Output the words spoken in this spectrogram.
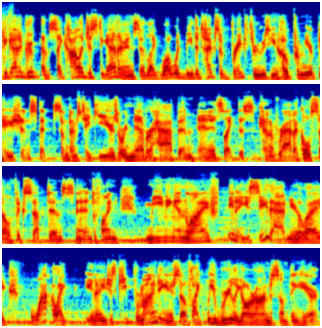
You got a group of psychologists together and said, like, what would be the types of breakthroughs you hope from your patients that sometimes take years or never happen? And it's like this kind of radical self acceptance and to find meaning in life. You know, you see that and you're like, wow, like, you know, you just keep reminding yourself, like, we really are onto something here.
